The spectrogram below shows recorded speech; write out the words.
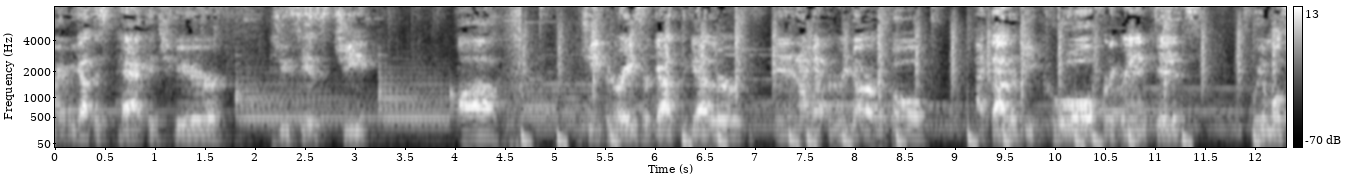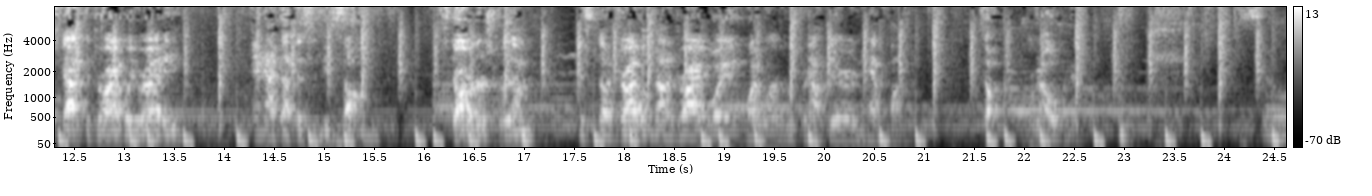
right, we got this package here. As you can see, it's Jeep. Uh, Jeep and Razor got together, and I happened to read the article. I thought it would be cool for the grandkids. We almost got the driveway ready, and I thought this would be something starters for them. Just uh, drive up and down the driveway while we're goofing out there and have fun. So we're gonna open it. So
